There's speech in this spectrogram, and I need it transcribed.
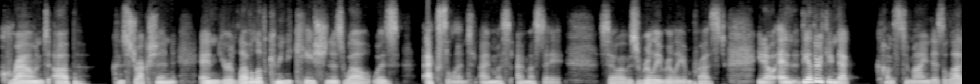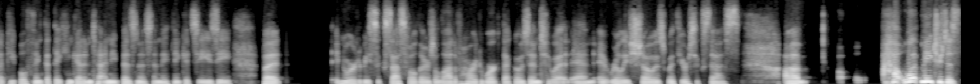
ground up construction, and your level of communication as well was excellent. I must, I must say. So I was really, really impressed. You know, and the other thing that comes to mind is a lot of people think that they can get into any business and they think it's easy, but in order to be successful, there's a lot of hard work that goes into it, and it really shows with your success. Um, how what made you just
